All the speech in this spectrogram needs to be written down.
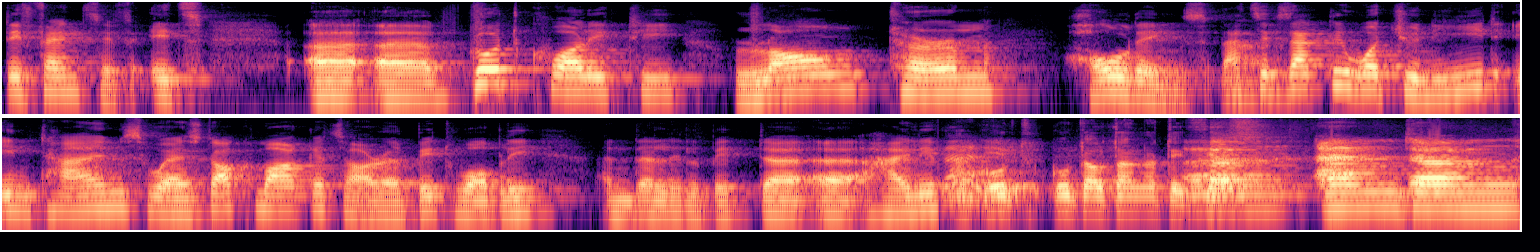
defensive. It's uh, uh, good quality, long term holdings. That's exactly what you need in times where stock markets are a bit wobbly and a little bit uh, uh, highly valued. Good, good alternative. yes. Um, and um,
